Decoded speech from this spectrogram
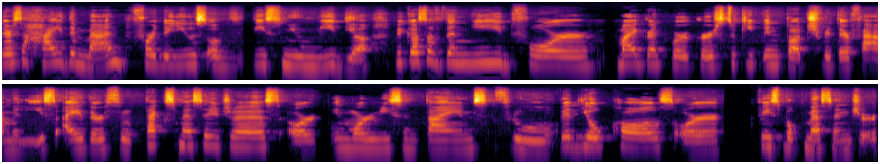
there's a high demand for the use of these new media because of the need for migrant workers to keep in touch with their families, either through text messages or in more recent times through video calls or Facebook Messenger.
